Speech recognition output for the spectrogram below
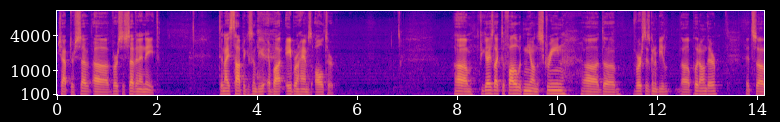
chapter 7, uh, verses 7 and 8. Tonight's topic is going to be about Abraham's altar. Um, if you guys like to follow with me on the screen, uh, the verse is going to be uh, put on there. It's, uh,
